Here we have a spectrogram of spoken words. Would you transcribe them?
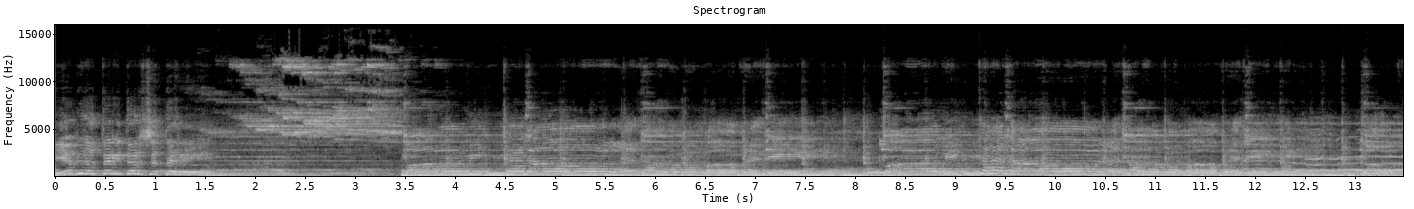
एकदा तरी दर्शन दे रे. विठ्ठला नाव पावरे विठ्ठला नाव पावरे गाव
